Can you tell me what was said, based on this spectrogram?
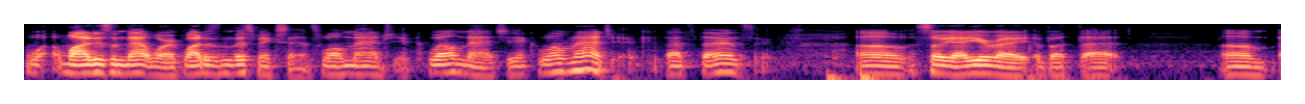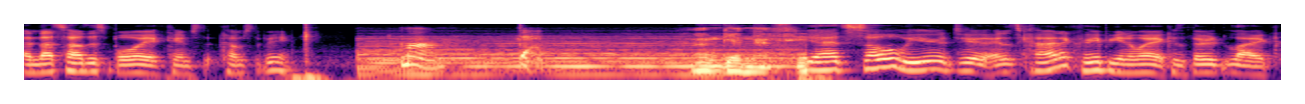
wh- why doesn't that work? Why doesn't this make sense? Well, magic. Well, magic. Well, magic. That's the answer. Um, so yeah, you're right about that. Um, and that's how this boy comes to, comes to be. Mom, Dad. I'm getting that feeling. Yeah, it's so weird too, and it's kind of creepy in a way because they're like,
